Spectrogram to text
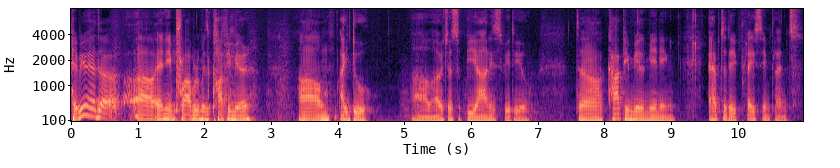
Have you had uh, uh, any problem with copy mill? Um, I do. Um, I'll just be honest with you. The copy mill meaning after they place implant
